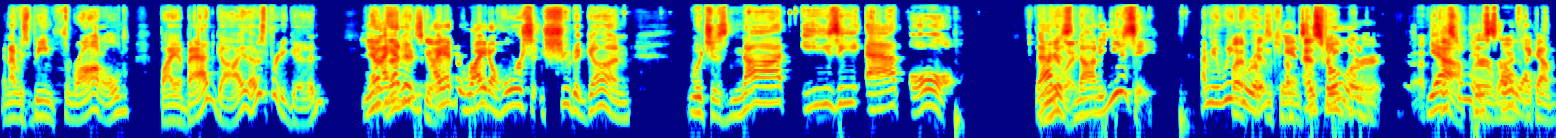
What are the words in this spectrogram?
and I was being throttled by a bad guy. That was pretty good. Yeah, and I had is to good. I had to ride a horse and shoot a gun, which is not easy at all. That is Really? not easy. I mean, we But grew up in pis- a Kansas. pistol We- or a yeah, pistol, pistol, or a rifle? like a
